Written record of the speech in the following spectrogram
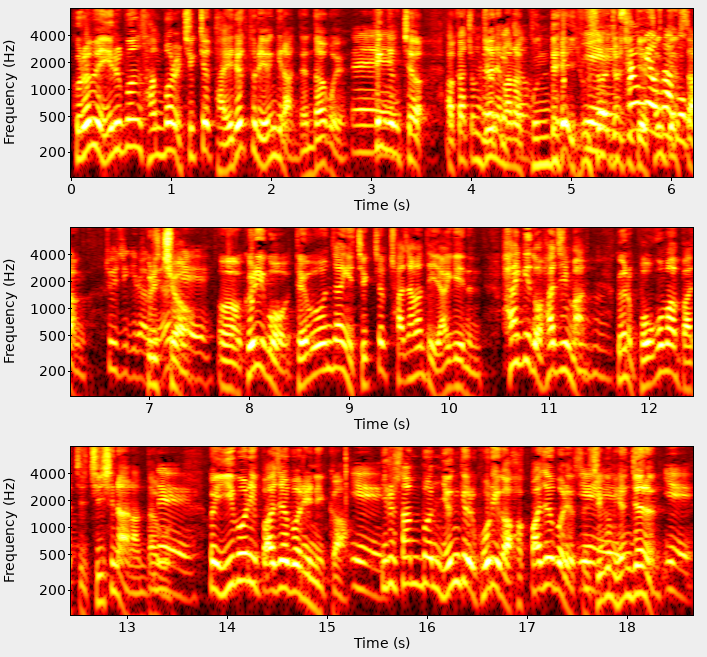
그러면 1번, 3번을 직접 다이렉트로 연결 안 된다고요. 네. 행정처 아까 좀 전에 그렇겠죠. 말한 군대 예, 유사 조직의 상명하복 성격상 조직이라면 그렇죠. 예. 어 그리고 대법원장이 직접 차장한테 이야기는 하기도 하지만 그거는 보고만 받지 지시는 안 한다고. 네. 그 2번이 빠져버리니까 예. 1, 3번 연결 고리가 확 빠져버렸어요. 예. 지금 현재는. 예.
